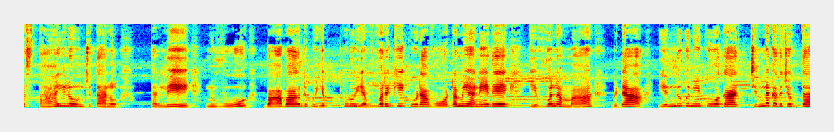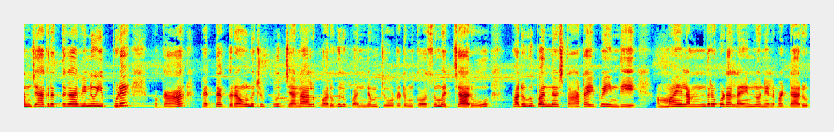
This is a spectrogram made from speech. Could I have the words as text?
స్థాయిలో ఉంచుతాను. తల్లి నువ్వు బాబాకు ఎప్పుడు ఎవ్వరికీ కూడా ఓటమి అనేదే ఇవ్వనమ్మా. బిడ్డ ఎందుకు నీకు ఒక చిన్న కథ చెప్తాను జాగ్రత్తగా విను. ఇప్పుడే ఒక పెద్ద గ్రౌండ్ చుట్టూ జనాలు పరుగులు పందెం చూడటం కోసం వచ్చారు. పరుగు పందెం స్టార్ట్ అయిపోయింది. అమ్మాయిలందరూ కూడా లైన్లో నిలబడ్డారు.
